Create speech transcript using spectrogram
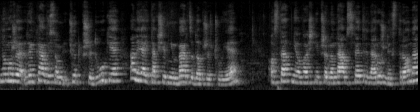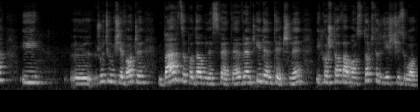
No może rękawy są ciut przydługie, ale ja i tak się w nim bardzo dobrze czuję. Ostatnio właśnie przeglądałam swetry na różnych stronach i rzucił mi się w oczy bardzo podobny sweter, wręcz identyczny i kosztował on 140 zł.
